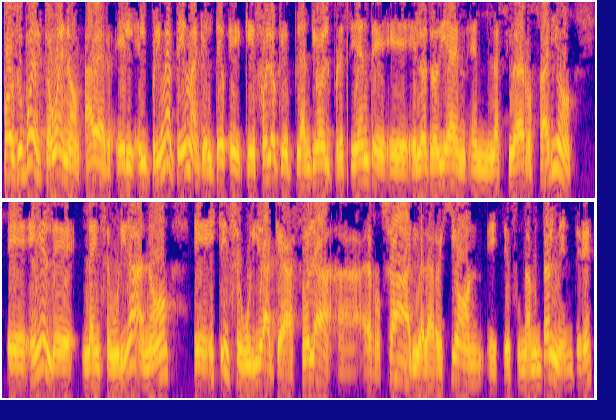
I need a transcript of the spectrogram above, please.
Por supuesto, bueno, a ver, el, primer tema que, el eh, que fue lo que planteó el presidente eh, el otro día en, la ciudad de Rosario eh, es el de la inseguridad, ¿no? esta inseguridad que asola a, Rosario, a la región, este, fundamentalmente,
